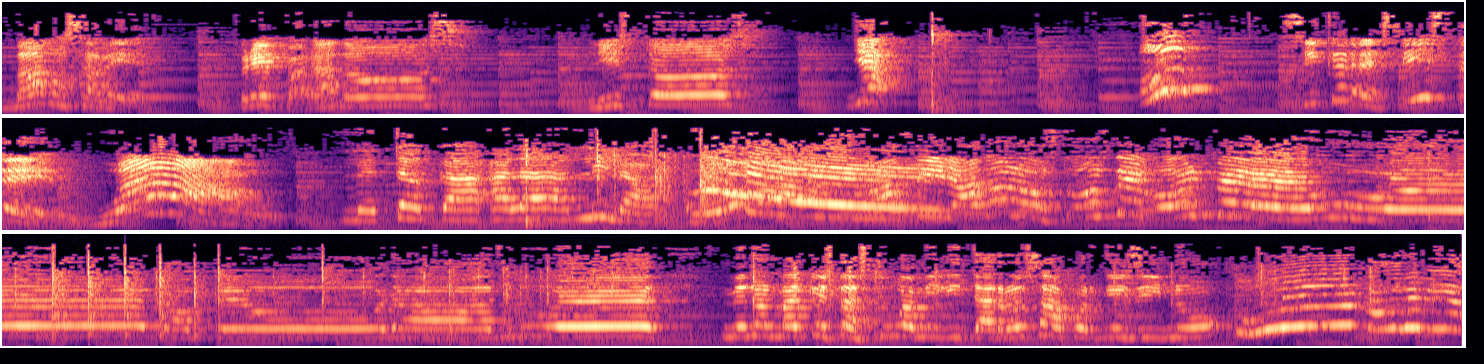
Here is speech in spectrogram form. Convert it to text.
Vamos a ver. ¿Preparados? ¿Listos? ¡Ya! ¡Oh! ¡Sí que resiste! ¡Wow! Le toca a la lila. ¡Ha tirado los dos de golpe! Menos mal que estás tú, amiguita rosa, porque si no... ¡Uh! ¡Madre mía!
